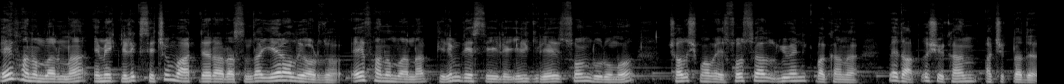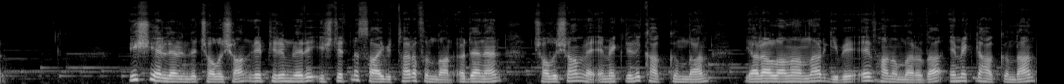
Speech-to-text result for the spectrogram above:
Ev hanımlarına emeklilik seçim vaatleri arasında yer alıyordu. Ev hanımlarına prim desteğiyle ilgili son durumu Çalışma ve Sosyal Güvenlik Bakanı Vedat Işıkhan açıkladı. İş yerlerinde çalışan ve primleri işletme sahibi tarafından ödenen çalışan ve emeklilik hakkından yararlananlar gibi ev hanımları da emekli hakkından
